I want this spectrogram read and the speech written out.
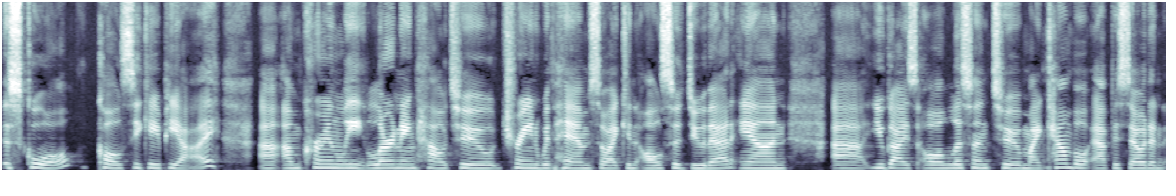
a school called CKPI. Uh, I'm currently learning how to train with him so I can also do that. And uh, you guys all listen to my Kambo episode, and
